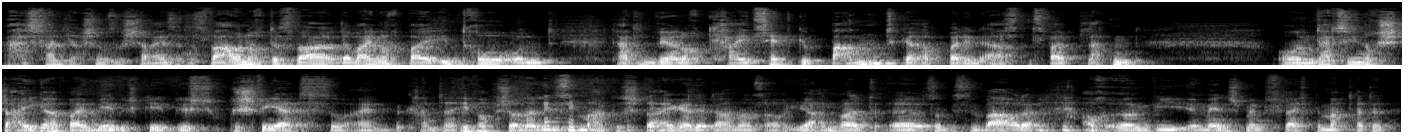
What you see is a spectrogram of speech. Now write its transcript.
Ah, das fand ich auch schon so scheiße. Das war auch noch, das war, da war ich noch bei Intro und da hatten wir ja noch KZ gebannt gehabt bei den ersten zwei Platten. Und hat sich noch Steiger bei mir beschwert, so ein bekannter Hip-Hop-Journalist, Markus Steiger, der damals auch ihr Anwalt äh, so ein bisschen war oder auch irgendwie ihr Management vielleicht gemacht hatte.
